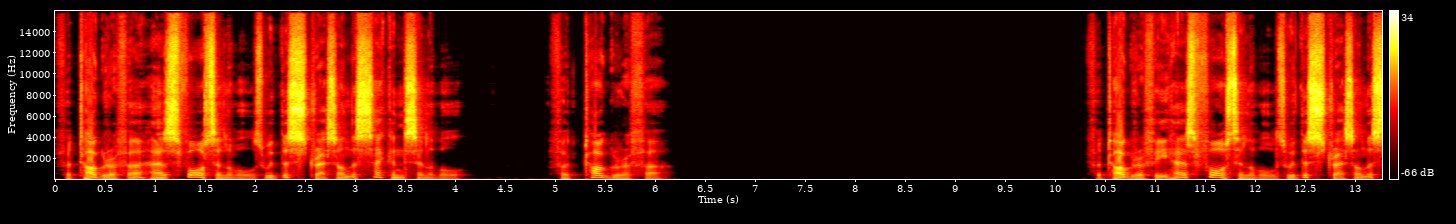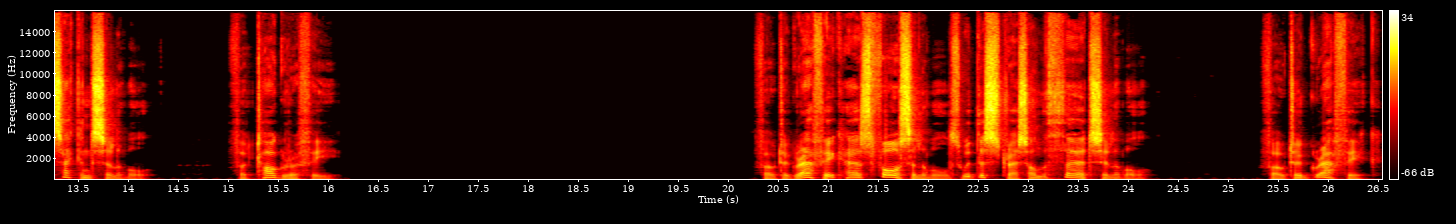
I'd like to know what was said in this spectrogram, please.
Photographer has four syllables with the stress on the second syllable. Photographer. Photography has four syllables with the stress on the second syllable. Photography. Photographic has four syllables with the stress on the third syllable. Photographic.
